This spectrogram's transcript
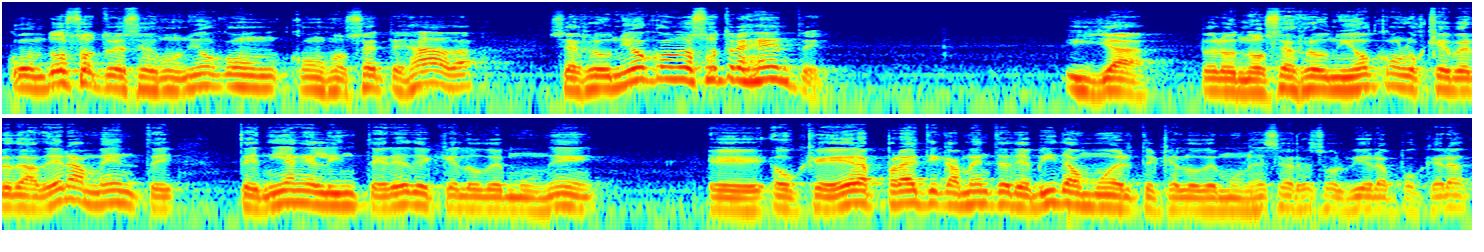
con dos o tres, se reunió con, con José Tejada, se reunió con dos o tres gente y ya, pero no se reunió con los que verdaderamente tenían el interés de que lo de Muné, eh, o que era prácticamente de vida o muerte que lo de Muné se resolviera, porque era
